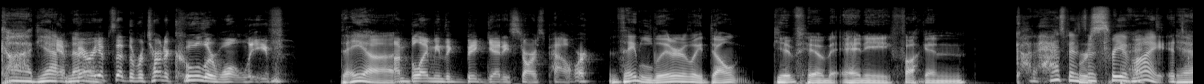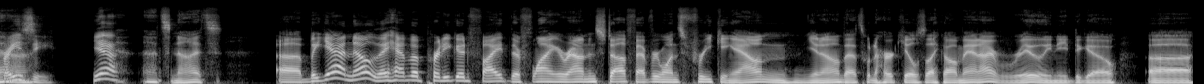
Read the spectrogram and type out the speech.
God, yeah, I'm no. very upset the Return of Cooler won't leave. they uh, I'm blaming the big Gete Star's power. they literally don't give him any fucking. God, it has been since Three of Respect. Might. It's Yeah. crazy. Yeah, That's nuts. Uh, but yeah, no, they have a pretty good fight. They're flying around and stuff. Everyone's freaking out, and you know that's when Hercule's like, "Oh man, I really need to go. Uh,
